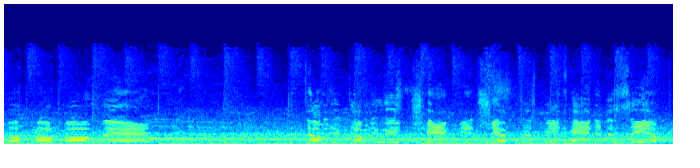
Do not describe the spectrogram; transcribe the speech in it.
Oh, man! WWE Championship. Just being handed to CM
